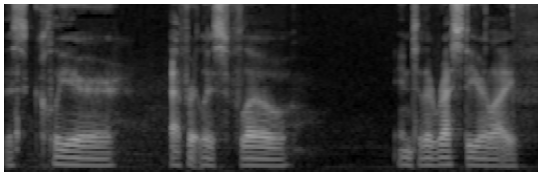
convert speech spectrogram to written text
this clear, effortless flow into the rest of your life.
